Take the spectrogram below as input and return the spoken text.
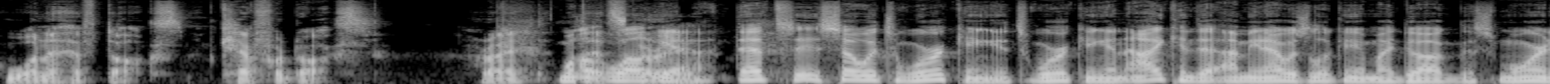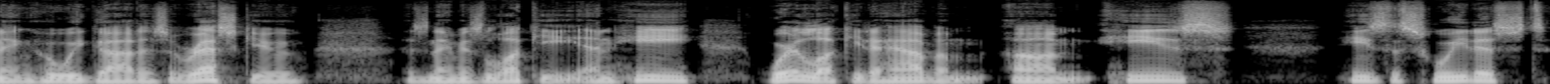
who want to have dogs, care for dogs, right? Well, that's well, yeah, that's so it's working. It's working, and I can. I mean, I was looking at my dog this morning, who we got as a rescue. His name is Lucky, and he. We're lucky to have him. Um, he's he's the sweetest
